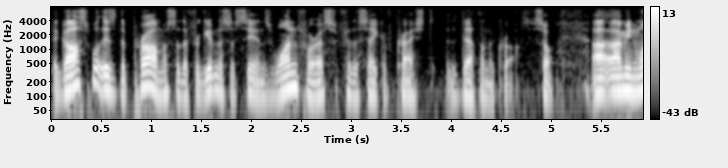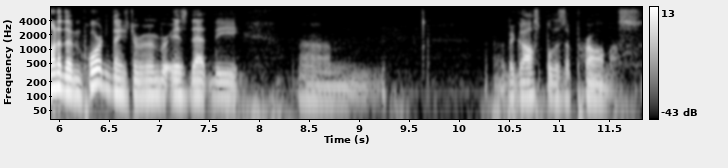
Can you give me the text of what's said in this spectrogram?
The gospel is the promise of the forgiveness of sins won for us for the sake of Christ's death on the cross. So, uh, I mean, one of the important things to remember is that the um, the gospel is a promise.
